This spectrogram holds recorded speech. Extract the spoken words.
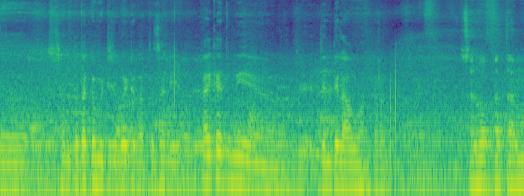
संतता शांतता कमिटीची बैठक आता झाली आहे. काय काय तुम्ही म्हणजे जनतेला आव्हान कराल? सर्वप्रथम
